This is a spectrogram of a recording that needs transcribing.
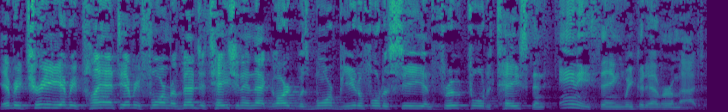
Every tree, every plant, every form of vegetation in that garden was more beautiful to see and fruitful to taste than anything we could ever imagine.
